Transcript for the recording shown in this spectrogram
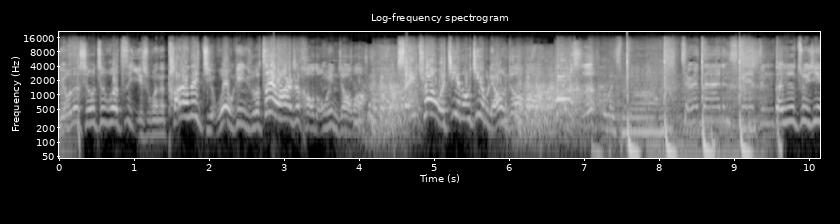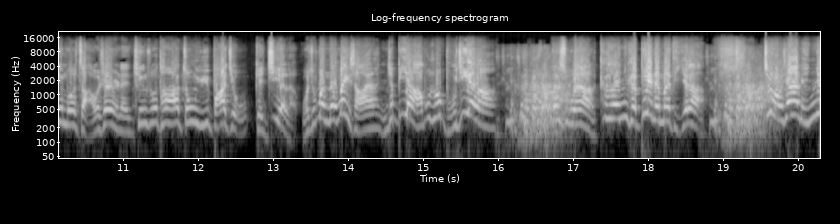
有的时候这货自己说呢，他要那酒啊，我跟你说，这玩意儿是好东西，你知道不？谁劝我戒都戒不了，你知道不？不好使。但是最近不咋回事呢？听说他终于把酒给戒了，我就问他为啥呀？你这逼样不说不戒吗？他说呀，哥你可别他妈提了，就我家邻居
